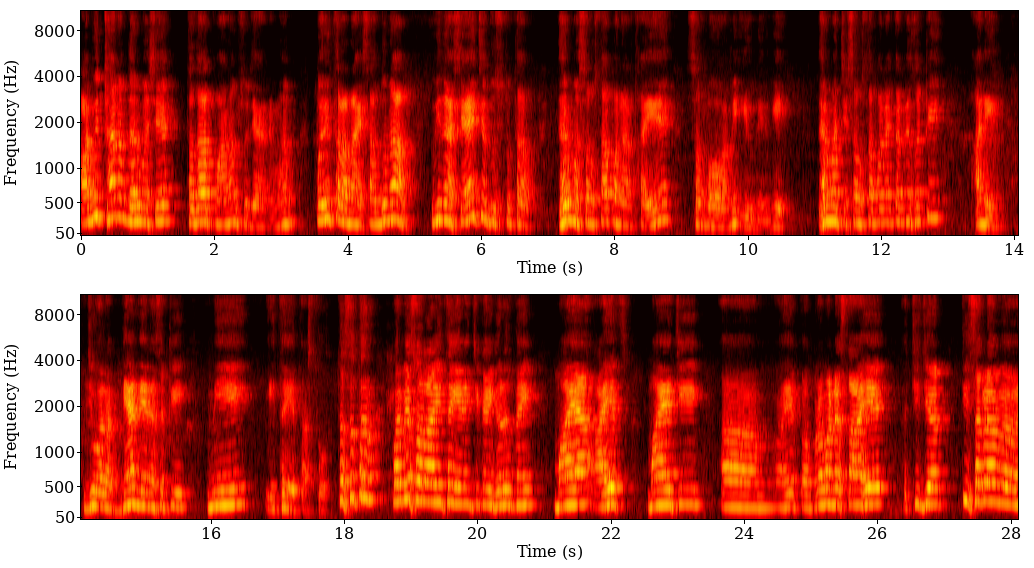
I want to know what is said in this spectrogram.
अभिथानम धर्मशे तदात्मानं सुजानम परित्राणाय साधूनाम विनाशायचे दुस्तुता धर्म संस्थापनार्थाये संभवामी युगे युगे धर्माची संस्थापना करण्यासाठी आणि जीवाला ज्ञान देण्यासाठी मी इथं येत असतो। तसं तर परमेश्वराला इथं येण्याची काही गरज नाही। माया आहेच। मायाची एक ब्रह्मांडस्थ आहे चिजट ती सगळ्या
